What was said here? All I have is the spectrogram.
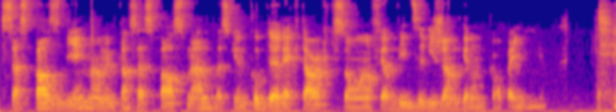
ça se passe bien, mais en même temps, ça se passe mal parce qu'il y a une couple de recteurs qui sont en fait des dirigeants de grandes compagnies.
